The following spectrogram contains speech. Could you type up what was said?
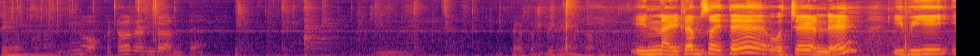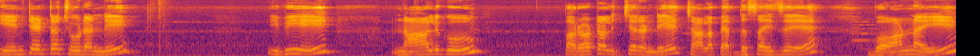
చేయమ్మా. ఒకటో రెండో అంతే. ఇన్ని ఐటమ్స్ అయితే వచ్చాయండి. ఇవి ఏంటంటో చూడండి. ఇవి నాలుగు పరోటాలు ఇచ్చారండి. చాలా పెద్ద సైజే. బాగున్నాయి.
